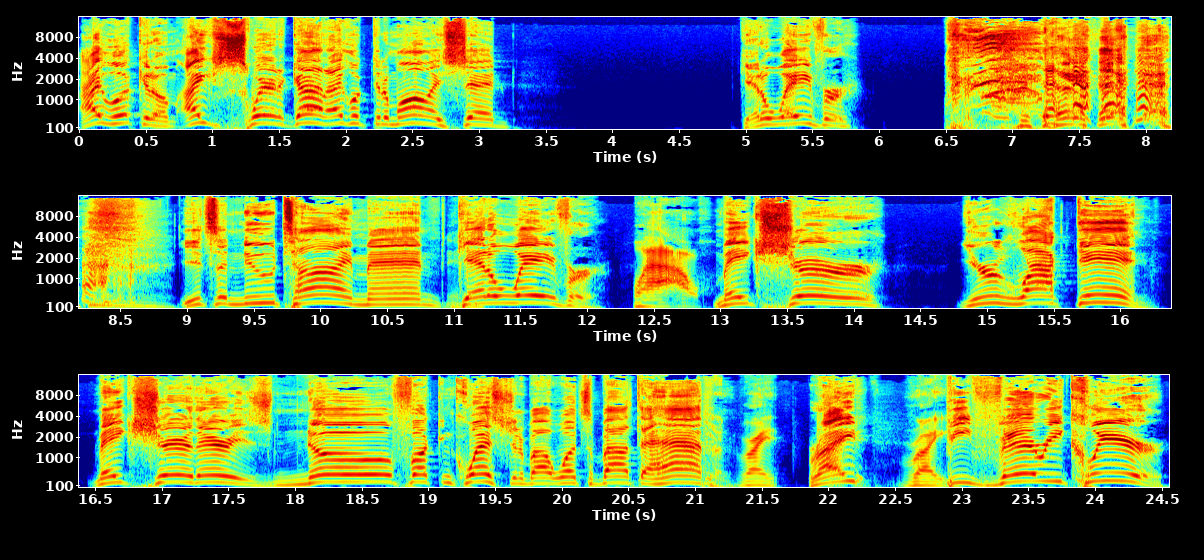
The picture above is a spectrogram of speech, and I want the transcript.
I look at them. I swear to God, I looked at them all. I said, "Get a waiver." it's a new time, man. Get a waiver. Wow. Make sure you're locked in. Make sure there is no fucking question about what's about to happen. Right. Right? Right. Be very clear.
